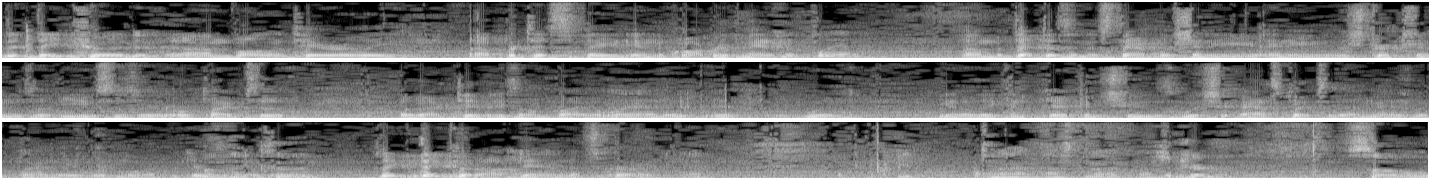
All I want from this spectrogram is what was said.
Th- They could um, voluntarily uh, participate in the cooperative management plan, um, but that doesn't establish any, any restrictions of uses or, or types of, of activities on private land. It, it would, you know, they can pick and choose which aspects of that management plan they would want to participate could. in. They, they could opt in, that's correct. can I ask another question? Sure. So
